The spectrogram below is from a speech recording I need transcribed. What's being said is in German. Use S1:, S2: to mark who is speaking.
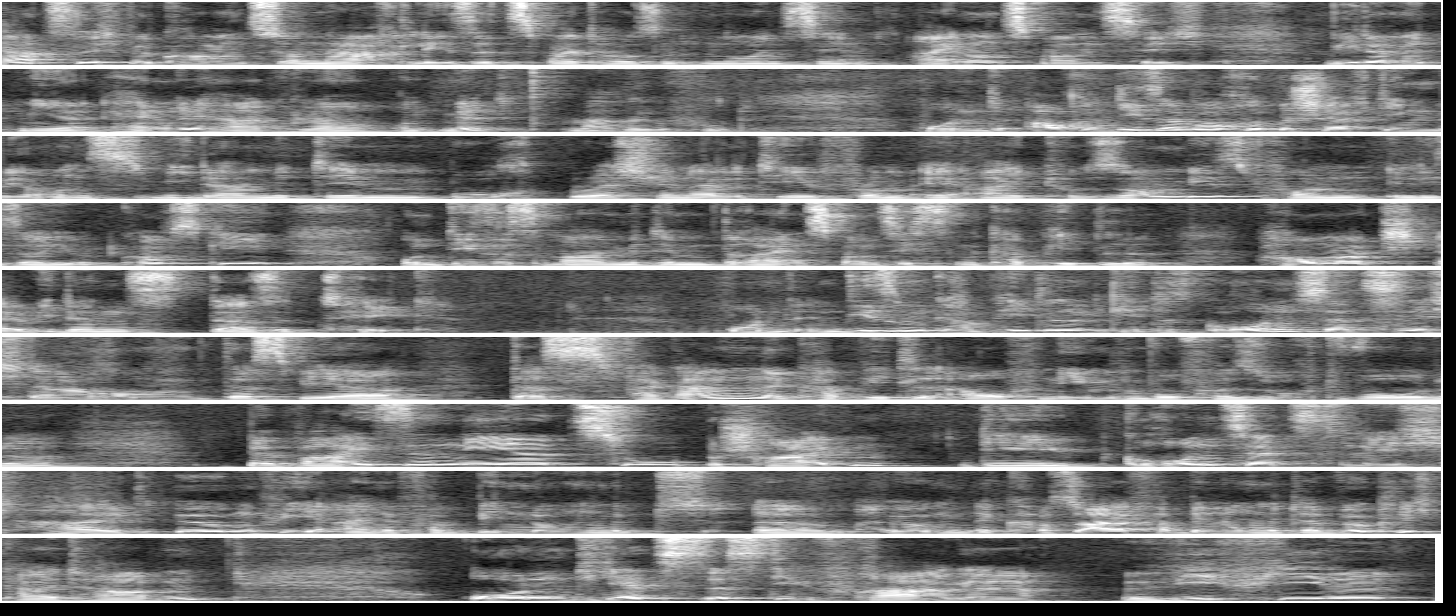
S1: Herzlich willkommen zur Nachlese 2019-21. Wieder mit mir Henry Herkula und mit
S2: Mario Food.
S1: Und auch in dieser Woche beschäftigen wir uns wieder mit dem Buch Rationality from AI to Zombies von Elisa Jutkowski und dieses Mal mit dem 23. Kapitel How much evidence does it take? Und in diesem Kapitel geht es grundsätzlich darum, dass wir das vergangene Kapitel aufnehmen, wo versucht wurde, Beweise näher zu beschreiben, die grundsätzlich halt irgendwie eine Verbindung mit, äh, irgendeine Kausalverbindung mit der Wirklichkeit haben. Und jetzt ist die Frage, wie viel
